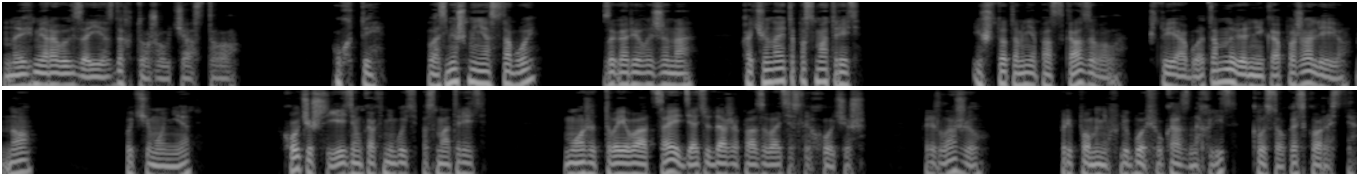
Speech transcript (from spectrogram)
но и в мировых заездах тоже участвовал». «Ух ты! Возьмешь меня с собой?» — загорелась жена. «Хочу на это посмотреть». И что-то мне подсказывало, что я об этом наверняка пожалею, но... Почему нет? Хочешь, съездим как-нибудь посмотреть? Может, твоего отца и дядю даже позвать, если хочешь. Предложил, припомнив любовь указанных лиц к высокой скорости.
